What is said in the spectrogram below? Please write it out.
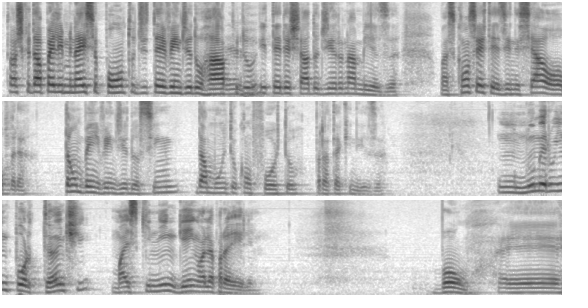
Então acho que dá para eliminar esse ponto de ter vendido rápido uhum. e ter deixado o dinheiro na mesa. Mas com certeza, iniciar a obra tão bem vendido assim dá muito conforto para a Tecnisa. Um número importante, mas que ninguém olha para ele. Bom, é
